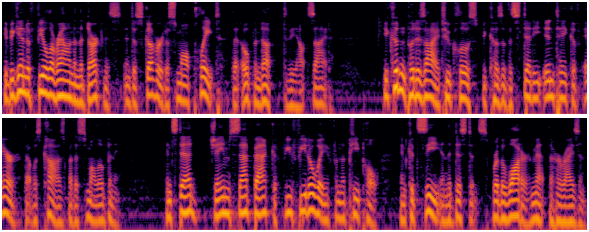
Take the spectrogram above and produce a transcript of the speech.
He began to feel around in the darkness and discovered a small plate that opened up to the outside. He couldn't put his eye too close because of the steady intake of air that was caused by the small opening. Instead, James sat back a few feet away from the peephole and could see in the distance where the water met the horizon.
